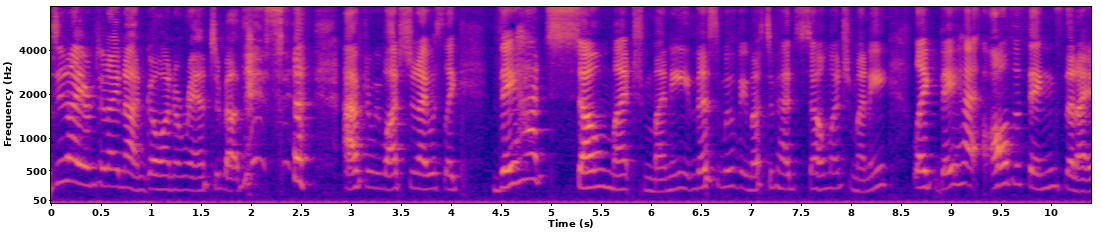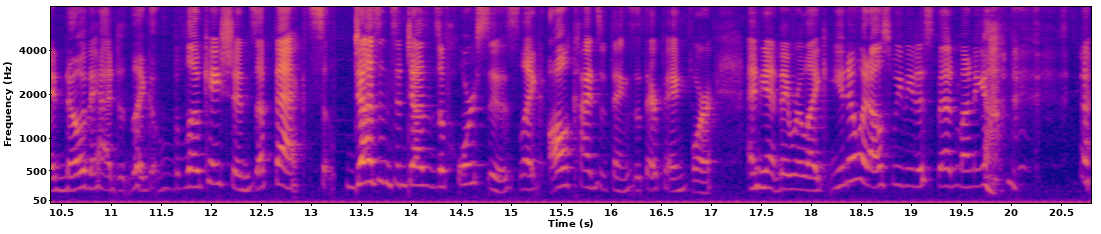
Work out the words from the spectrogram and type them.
did I or did I not go on a rant about this after we watched it? I was like, they had so much money. This movie must have had so much money. Like they had all the things that I know they had, like locations, effects, dozens and dozens of horses, like all kinds of things that they're paying for, and yet they were like, you know what else we need to spend money on?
